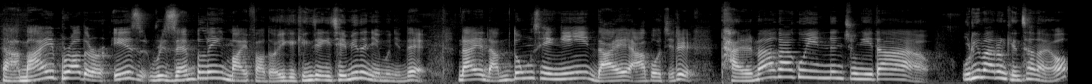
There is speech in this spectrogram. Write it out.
자, my brother is resembling my father. 이게 굉장히 재미있는 예문인데 나의 남동생이 나의 아버지를 닮아가고 있는 중이다. 우리말은 괜찮아요.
